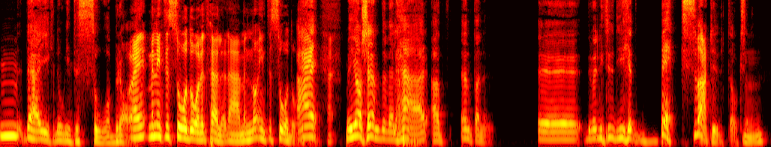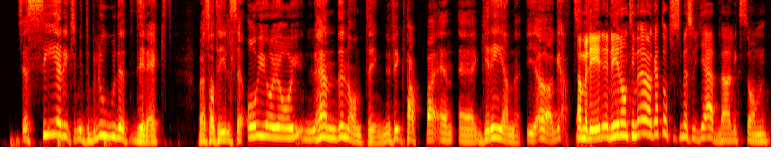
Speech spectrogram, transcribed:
mm, det här gick nog inte så bra. Nej, men inte så dåligt heller. Nej, men inte så dåligt. Nej, men jag kände väl här att, vänta nu. Eh, det var liksom, det är helt becksvart ute också. Mm. Så jag ser liksom inte blodet direkt. Och jag sa till sig, oj, oj, oj, nu hände någonting. Nu fick pappa en eh, gren i ögat. Ja, men det är, det är någonting med ögat också som är så jävla liksom...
